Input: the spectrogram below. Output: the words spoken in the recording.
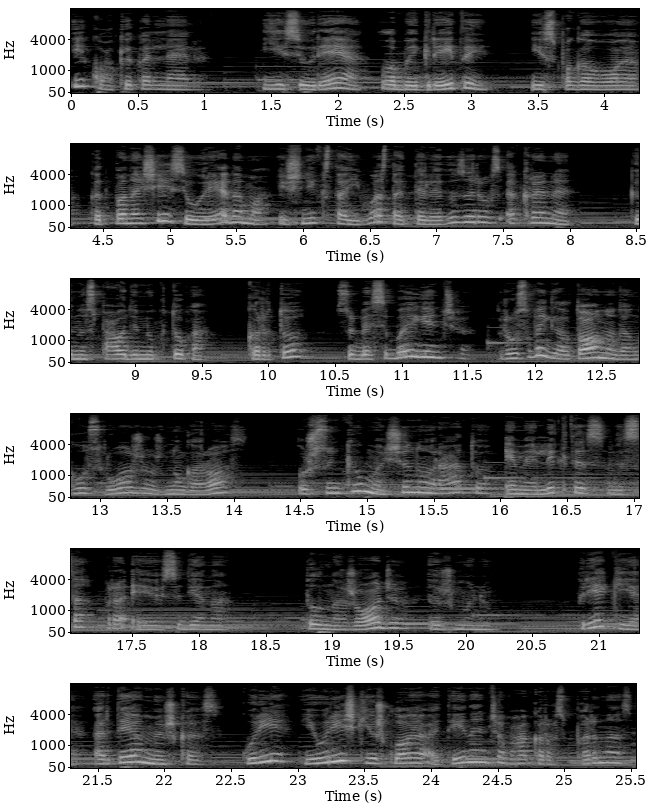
į kokį kalnelį. Jis siaurėja labai greitai, jis pagalvojo, kad panašiai siaurėdama išnyksta juosta televizoriaus ekrane, kai nuspaudė mygtuką. Kartu su besibaigiančiu, rausvai geltonu dangaus ruožu už nugaros, už sunkių mašinų ratų ėmė liktis visa praėjusi diena, pilna žodžių ir žmonių. Priekyje artėjo miškas, kurį jau ryškiai išklojo ateinančio vakaro sparnas,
